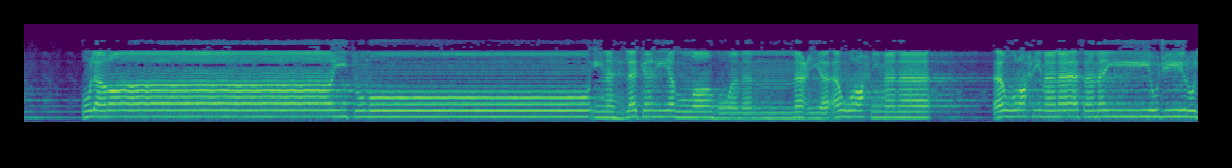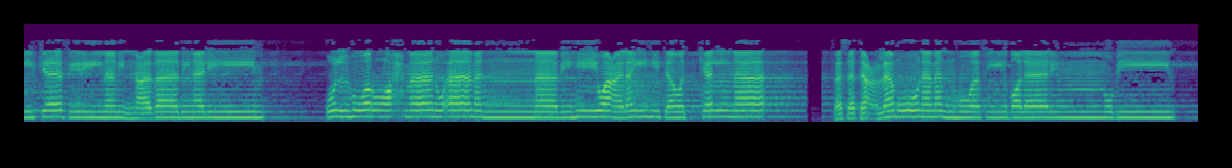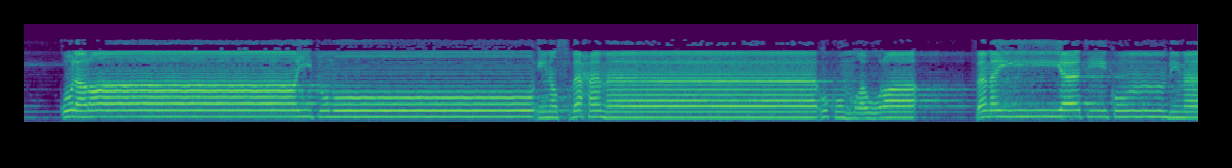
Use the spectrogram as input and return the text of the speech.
قل رأيتمون إن أهلكني الله ومن معي أو رحمنا أو رحمنا فمن يجير الكافرين من عذاب أليم قل هو الرحمن آمنا به وعليه توكلنا فستعلمون من هو في ضلال مبين. قل رأيتم إن أصبح ماؤكم غورا فمن ياتيكم بماء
